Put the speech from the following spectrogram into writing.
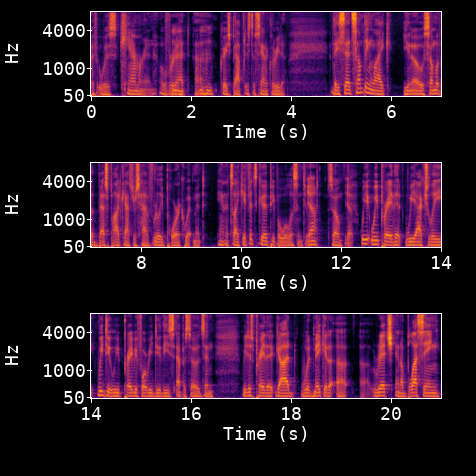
if it was Cameron over Mm. at uh, Grace Baptist of Santa Clarita. They said something like, you know, some of the best podcasters have really poor equipment. And it's like if it's good, people will listen to Yeah. it. So Yep. we we pray that we actually we do we pray before we do these episodes, and we just pray that God would make it a, a rich and a blessing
